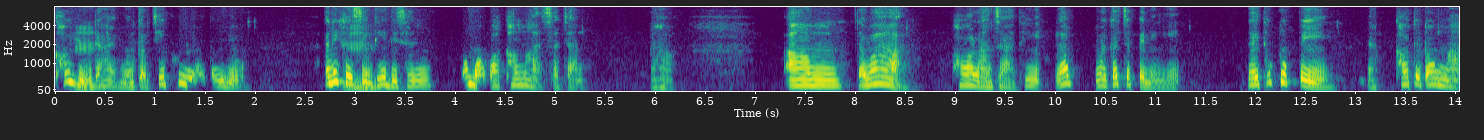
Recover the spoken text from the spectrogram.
เขาอยู่อืมได้เหมือนกับที่ผู้ใหญ่ต้องอยู่ อันนี้คือสิ่งที่ดิฉันต้องบอกว่าเข้ามหัศจรรย์นะคะอืมแต่ว่าพอหลังจากที่แล้วมันก็จะเป็นอย่างนี้ ในทุกๆปีนะเขาจะต้องมา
